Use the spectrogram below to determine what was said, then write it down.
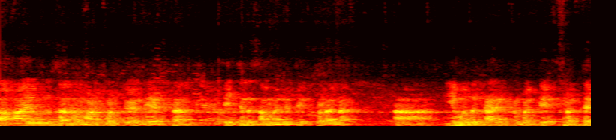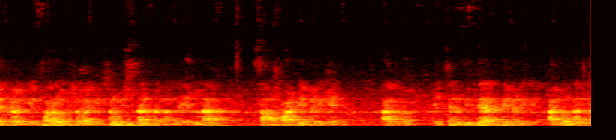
ಸಹಾಯವನ್ನು ಸಹ ನಾವು ಮಾಡಿಕೊಡ್ತೀವಿ ಅಂತ ಹೇಳ್ತಾ ಹೆಚ್ಚಿನ ಸಾಮಾನ್ಯ ತೆಗೆದುಕೊಳ್ಳಲ್ಲ ಈ ಒಂದು ಕಾರ್ಯಕ್ರಮಕ್ಕೆ ಪ್ರತ್ಯಕ್ಷವಾಗಿ ಪರೋಕ್ಷವಾಗಿ ಶ್ರಮಿಸಿದಂಥ ನನ್ನ ಎಲ್ಲ ಸಹಪಾಠಿಗಳಿಗೆ ಹಾಗೂ ಹೆಚ್ಚಿನ ವಿದ್ಯಾರ್ಥಿಗಳಿಗೆ ಹಾಗೂ ನನ್ನ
